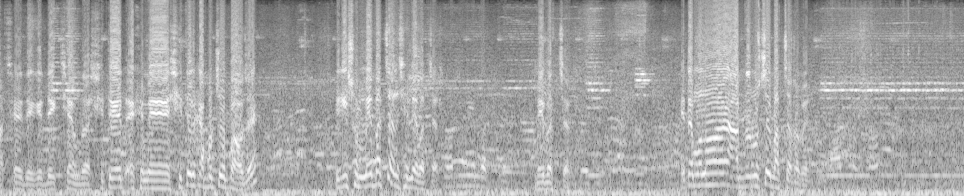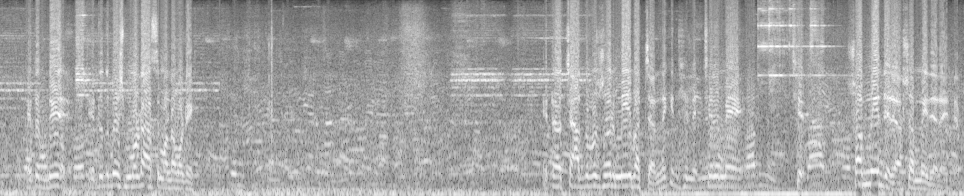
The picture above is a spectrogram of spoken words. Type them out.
আচ্ছা এদিকে দেখছি আমরা শীতের এখানে শীতের কাপড় চোপড় পাওয়া যায়। এ কি সব মেয়ে বাচ্চা ছেলে বাচ্চা? মেয়ে বাচ্চা। এটা মনে হয় আট বছর বাচ্চা হবে। এটা এটা তো বেশ মোটা আছে মোটামুটি। এটা হচ্ছে আট বছর মেয়ে বাচ্চা নাকি ছেলে ছেলে মেয়ে? সব মেয়েদের সব মেয়েদের আইটেম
